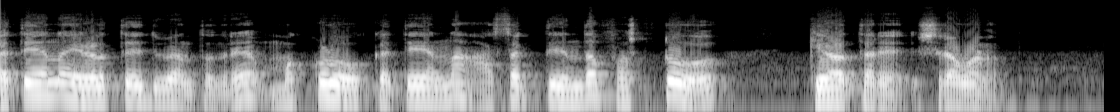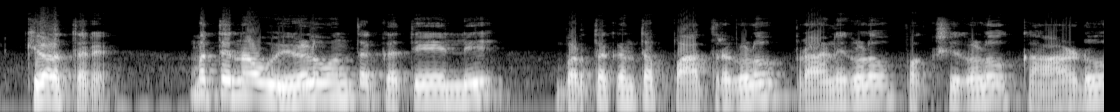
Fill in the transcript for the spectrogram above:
ಕಥೆಯನ್ನು ಹೇಳ್ತಾ ಇದ್ವಿ ಅಂತಂದರೆ ಮಕ್ಕಳು ಕಥೆಯನ್ನು ಆಸಕ್ತಿಯಿಂದ ಫಸ್ಟು ಕೇಳ್ತಾರೆ ಶ್ರವಣ. ಕೇಳ್ತಾರೆ. ಮತ್ತು ನಾವು ಹೇಳುವಂಥ ಕಥೆಯಲ್ಲಿ ಬರ್ತಕ್ಕಂಥ ಪಾತ್ರಗಳು, ಪ್ರಾಣಿಗಳು, ಪಕ್ಷಿಗಳು, ಕಾಡು,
